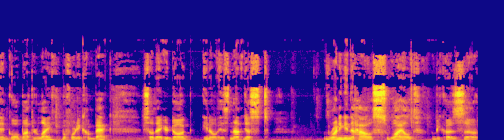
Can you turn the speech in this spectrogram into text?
and go about their life before they come back so that your dog, you know, is not just running in the house wild because uh,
